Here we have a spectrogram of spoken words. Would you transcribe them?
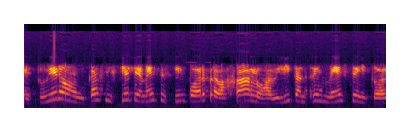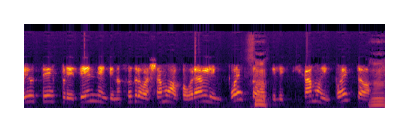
estuvieron casi siete meses sin poder trabajar, los habilitan tres meses y todavía ustedes pretenden que nosotros vayamos a cobrarle impuestos, Mm. que le exijamos impuestos. Mm.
